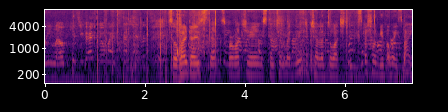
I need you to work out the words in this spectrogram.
Lilo, because you guys know my obsession with So bye guys, thanks for watching. Stay tuned on my YouTube channel to watch the special giveaways. Bye!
